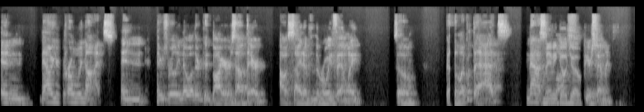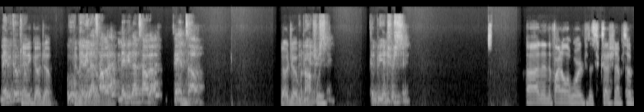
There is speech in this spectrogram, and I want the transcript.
and now you're probably not. And there's really no other good buyers out there outside of the Roy family. So good luck with that. Massive. Maybe loss, Gojo. Pierce family. Maybe Gojo. Maybe Gojo. Ooh, Maybe maybe, that's how that maybe that's how that pans out. Gojo Could Monopoly. interesting. Could be interesting. Uh, and then the final award for the Succession episode,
